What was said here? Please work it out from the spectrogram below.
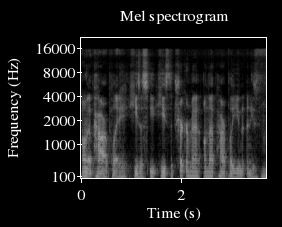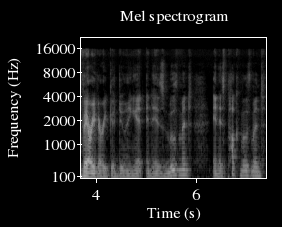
on the power play. He's a he's the trigger man on that power play unit, and he's very very good doing it in his movement, in his puck movement,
